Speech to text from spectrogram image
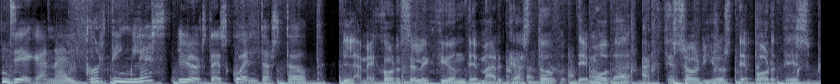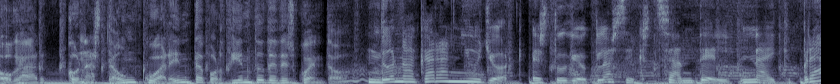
Llegan al corte inglés los descuentos top. La mejor selección de marcas top de moda, accesorios, deportes, hogar, con hasta un 40% de descuento. Donna Karan New York, Studio Classics, Chantel, Nike, Bra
